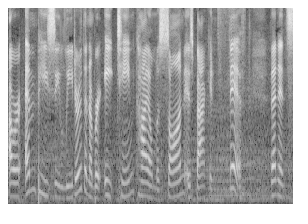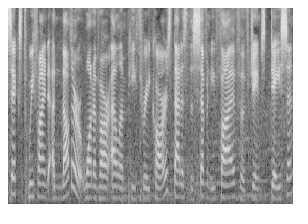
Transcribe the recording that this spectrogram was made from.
Our MPC leader, the number 18, Kyle Masson, is back in fifth. Then in sixth, we find another one of our LMP3 cars. That is the 75 of James Dayson.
